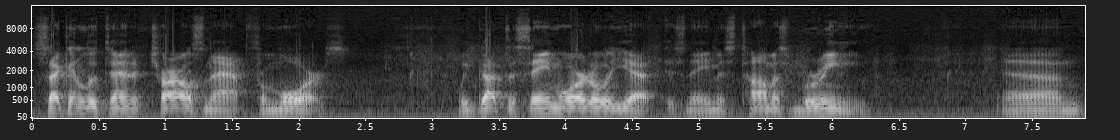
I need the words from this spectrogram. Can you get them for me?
Second lieutenant Charles Knapp from Mooers. We've got the same orderly yet. His name is Thomas Breen. And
